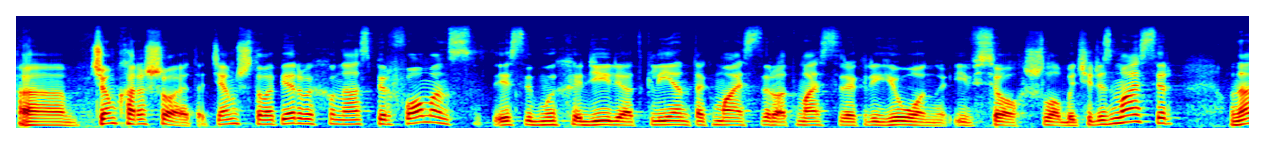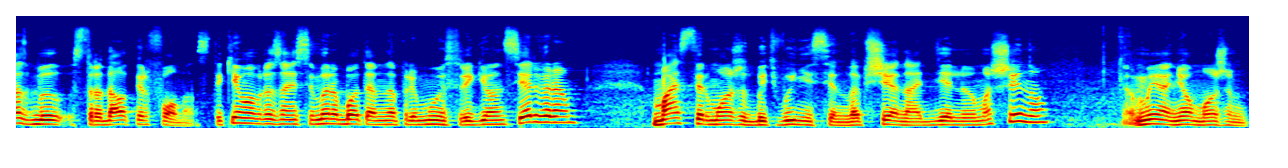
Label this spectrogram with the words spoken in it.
в чем хорошо это? Тем, что, во-первых, у нас перформанс, если бы мы ходили от клиента к мастеру, от мастера к региону, и все шло бы через мастер, у нас бы страдал перформанс. Таким образом, если мы работаем напрямую с регион-сервером, мастер может быть вынесен вообще на отдельную машину, мы о нем можем,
